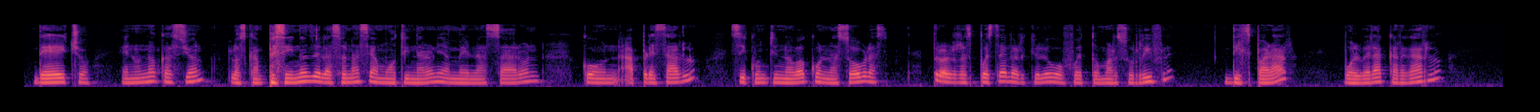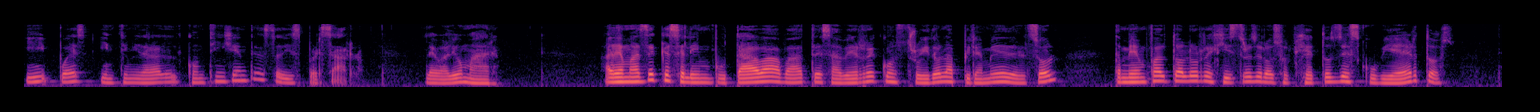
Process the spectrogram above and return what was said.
De hecho, en una ocasión, los campesinos de la zona se amotinaron y amenazaron con apresarlo si continuaba con las obras, pero la respuesta del arqueólogo fue tomar su rifle, disparar, volver a cargarlo y pues intimidar al contingente hasta dispersarlo le valió madre. Además de que se le imputaba a Bates haber reconstruido la pirámide del Sol, también faltó a los registros de los objetos descubiertos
